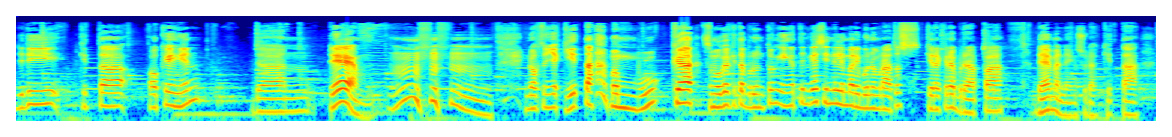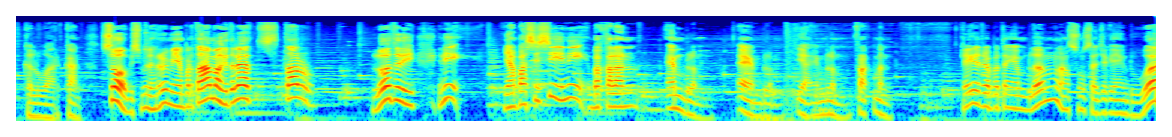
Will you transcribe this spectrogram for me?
Jadi kita okein dan damn. Hmm, ini waktunya kita membuka. Semoga kita beruntung. Ingetin guys, ini 5600 kira-kira berapa diamond yang sudah kita keluarkan. So, bismillahirrahmanirrahim. Yang pertama kita lihat Star Lottery. Ini yang pasti sih ini bakalan emblem. Emblem. Ya, emblem fragment. Oke, kita dapat yang emblem, langsung saja ke yang dua.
